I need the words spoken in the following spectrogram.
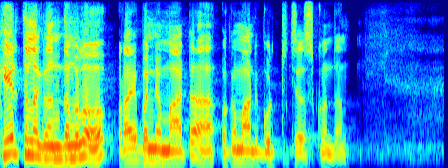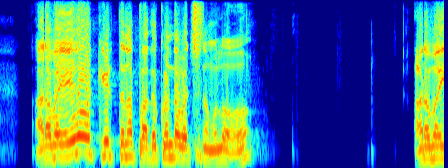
కీర్తన గ్రంథంలో రాయబడిన మాట ఒక మాట గుర్తు చేసుకుందాం. అరవై ఐదవ కీర్తన పదకొండవ వచనములో అరవై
